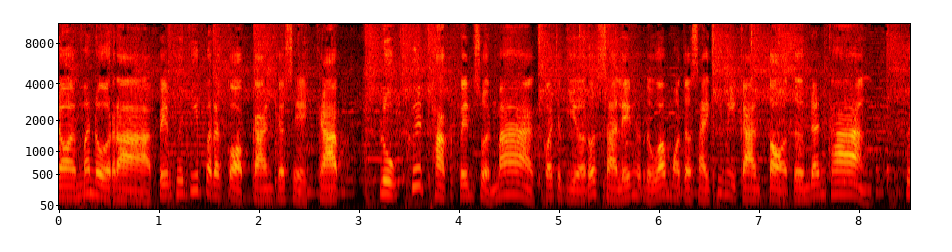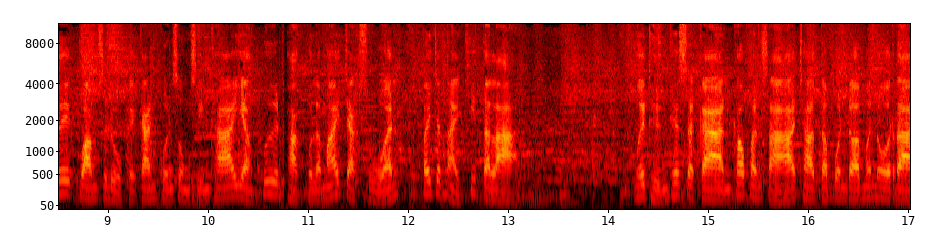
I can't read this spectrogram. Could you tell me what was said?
ดอนมโนรา เป็นพื้นที่ประกอบการเกษตรครับปลูกพืชผักเป็นส่วนมากก็จะมีรถซาเล้งหรือว่ามอเตอร์ไซค์ที่มีการต่อเติมด้านข้าง เพื่อให้ความสะดวกในการขนส่งสินค้าอย่างพืชผักผลไม้จากสวน ไปจำหน่ายที่ตลาด เมื่อถึงเทศกาลเข้าพรรษาชาวตำบลดอนมโนรา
